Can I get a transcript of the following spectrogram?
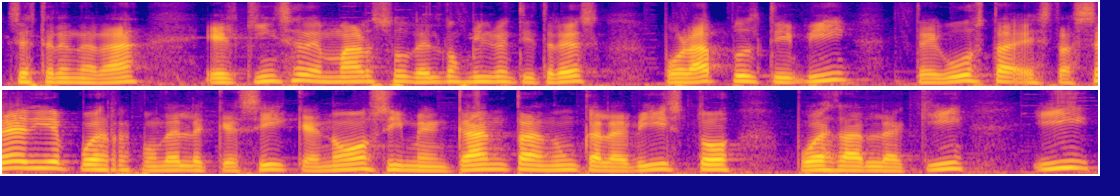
se estrenará el 15 de marzo del 2023 por Apple TV ¿Te gusta esta serie? Puedes responderle que sí, que no. Si me encanta, nunca la he visto, puedes darle aquí. Y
